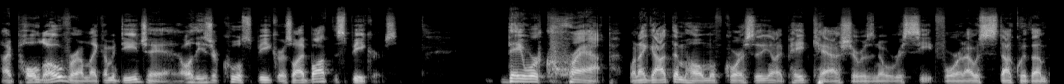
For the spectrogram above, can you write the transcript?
I pulled over. I'm like, I'm a DJ. Oh, these are cool speakers. So I bought the speakers. They were crap. When I got them home, of course, you know, I paid cash. There was no receipt for it. I was stuck with them.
